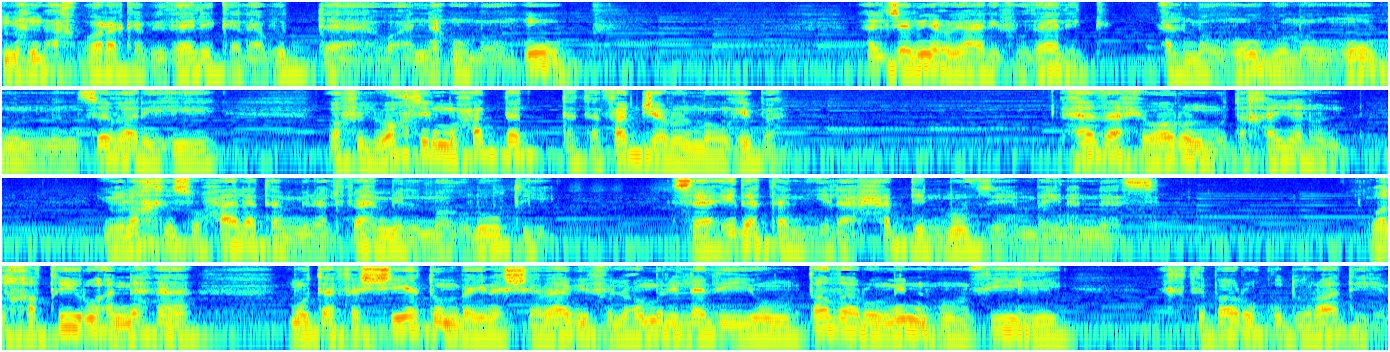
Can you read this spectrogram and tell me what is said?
من أخبرك بذلك لابد وأنه موهوب. الجميع يعرف ذلك. الموهوب موهوب من صغره وفي الوقت المحدد تتفجر الموهبة. هذا حوار متخيل يلخص حالة من الفهم المغلوط سائدة إلى حد مفزع بين الناس. والخطير أنها متفشية بين الشباب في العمر الذي ينتظر منهم فيه اختبار قدراتهم.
